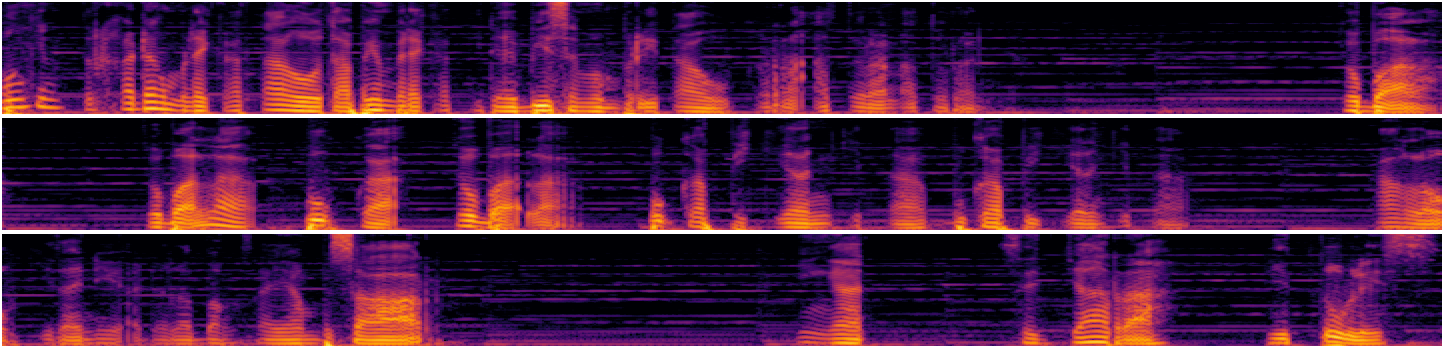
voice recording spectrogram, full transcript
Mungkin terkadang mereka tahu tapi mereka tidak bisa memberitahu karena aturan-aturannya. Cobalah cobalah buka cobalah buka pikiran kita buka pikiran kita kalau kita ini adalah bangsa yang besar ingat sejarah ditulis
